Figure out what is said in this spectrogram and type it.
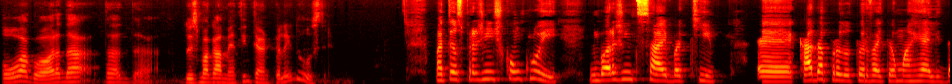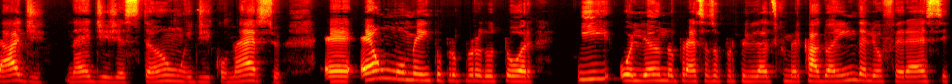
ou agora da, da, da do esmagamento interno pela indústria. Matheus, para a gente concluir, embora a gente saiba que é, cada produtor vai ter uma realidade né, de gestão e de comércio, é, é um momento para o produtor ir olhando para essas oportunidades que o mercado ainda lhe oferece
